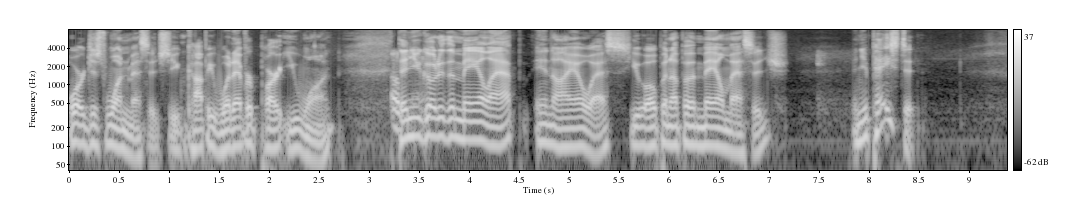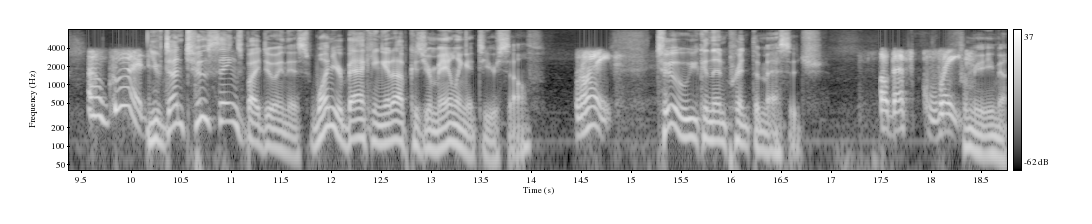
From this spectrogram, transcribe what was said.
or just one message. So you can copy whatever part you want. Then you go to the mail app in iOS. You open up a mail message, and you paste it. Oh, good. You've done two things by doing this. One, you're backing it up because you're mailing it to yourself. Right. Two, you can then print the message. Oh, that's great. from your email.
